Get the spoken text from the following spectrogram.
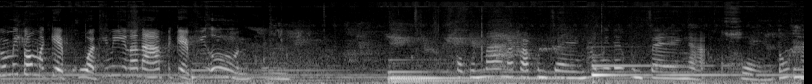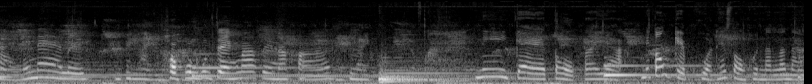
ก็ไม่ต้องมาเก็บขวดที่นี่แล้วนะ ไปเก็บที่อื่น ขอบคุณมากนะคะ คุณแจง ถ้าไม่ได้คุณแจงอะ ของต้องหายแน่ๆเลยขอบคุณคุณแจงมากเลยนะคะนี่แกต่อไปอะ ไม่ต้องเก็บขวดให้สองคนนั้นแล้วนะ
